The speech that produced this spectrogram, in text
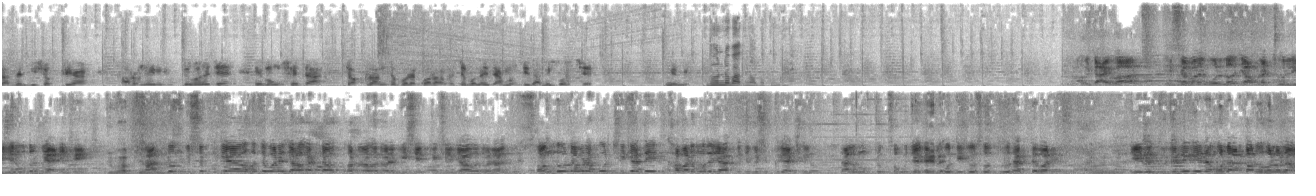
তাদের বিষক্রিয়ার কারণেই মৃত্যু হয়েছে এবং সেটা চক্রান্ত করে করা হয়েছে বলে এমনটি দাবি করছে। মিমি। ধন্যবাদ নবকুমার। ওই ড্রাইভার এসে আমাদের বলল যে আমরা চল্লিশের মতন বিরিয়ানি খেয়েছি। খাদ্য বিষক্রিয়া হতে পারে যা হোক একটা ঘটনা হতে পারে বিষের টিসে যাওয়া হতে পারে। সন্দেহটা আমরা করছি যাতে খাবারের মধ্যে যা কিছু বিষক্রিয়া ছিল তাহলে মুখ টুক সবুজ এটা- প্রতি শত্রু থাকতে পারে। যে এদের দুজনেরই এরকম হলো আর কারও হলো না।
